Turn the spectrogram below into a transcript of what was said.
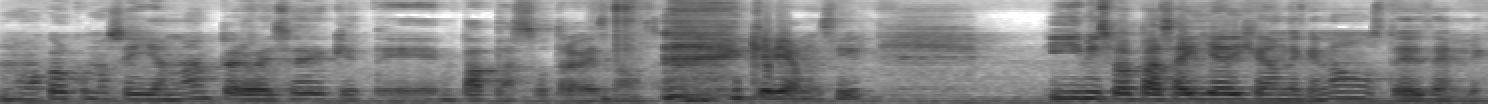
No me acuerdo cómo se llama, pero ese de que te empapas otra vez, ¿no? queríamos ir. Y mis papás ahí ya dijeron de que no, ustedes denle.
